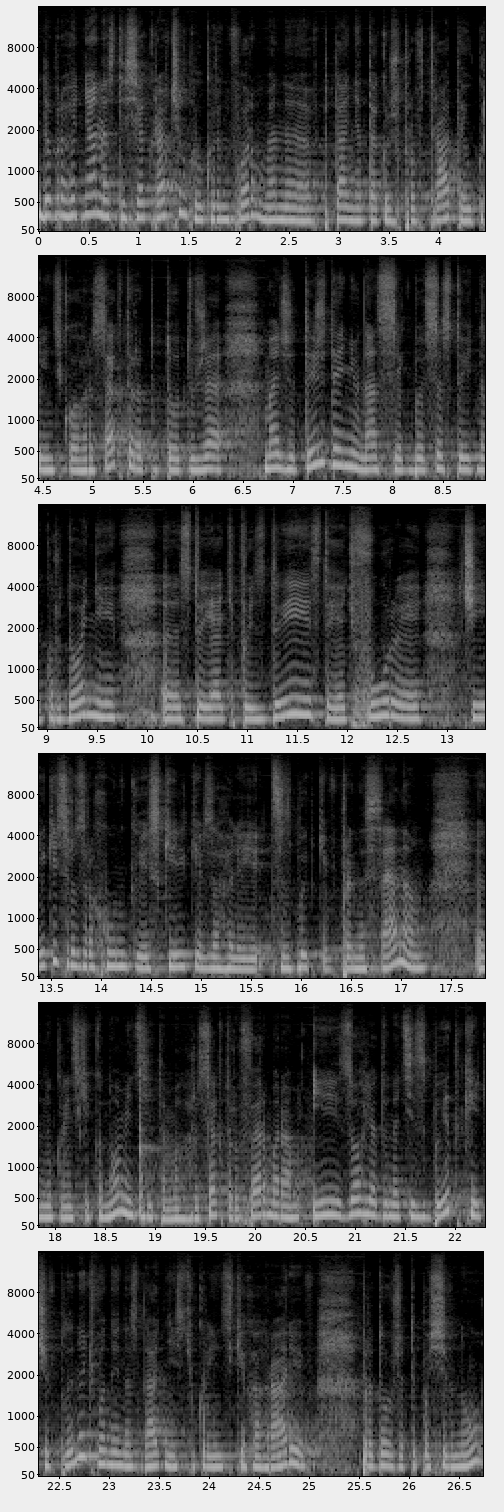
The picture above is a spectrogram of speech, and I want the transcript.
Доброго дня, Анастасія Кравченко, Укрінформ. У мене питання також про втрати українського агросектора. Тобто, от уже майже тиждень у нас якби все стоїть на кордоні, е, стоять поїзди, стоять фури. Чи є якісь розрахунки, скільки взагалі це збитків принесе нам е, на українській економіці, там агросектору, фермерам? І з огляду на ці збитки, чи вплинуть вони на здатність українських аграріїв продовжити посівну?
